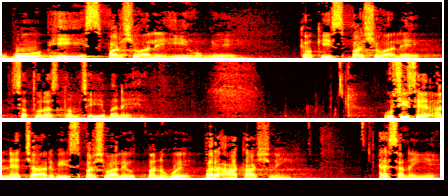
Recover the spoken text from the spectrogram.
वो भी स्पर्श वाले ही होंगे, क्योंकि स्पर्श वाले सत्वर स्तंभ से ये बने हैं। उसी से अन्य चार भी स्पर्श वाले उत्पन्न हुए, पर आकाश नहीं। ऐसा नहीं है।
